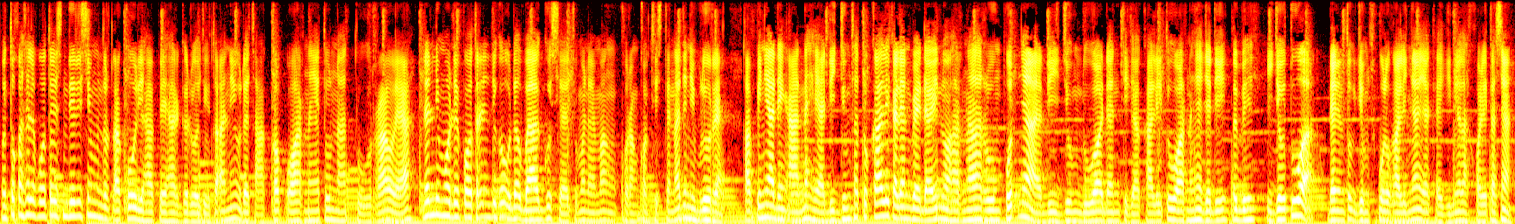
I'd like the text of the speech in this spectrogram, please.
Untuk hasil foto sendiri sih menurut aku di HP harga 2 jutaan ini udah cakep, warnanya tuh natural ya. Dan di mode potretnya juga udah bagus ya, cuman emang kurang konsisten aja nih blurnya. Tapi ini ada yang aneh ya, di zoom satu kali kalian bedain warna rumputnya, di zoom 2 dan 3 kali itu warnanya jadi lebih hijau tua. Dan untuk zoom 10 kalinya ya kayak gini lah kualitasnya.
